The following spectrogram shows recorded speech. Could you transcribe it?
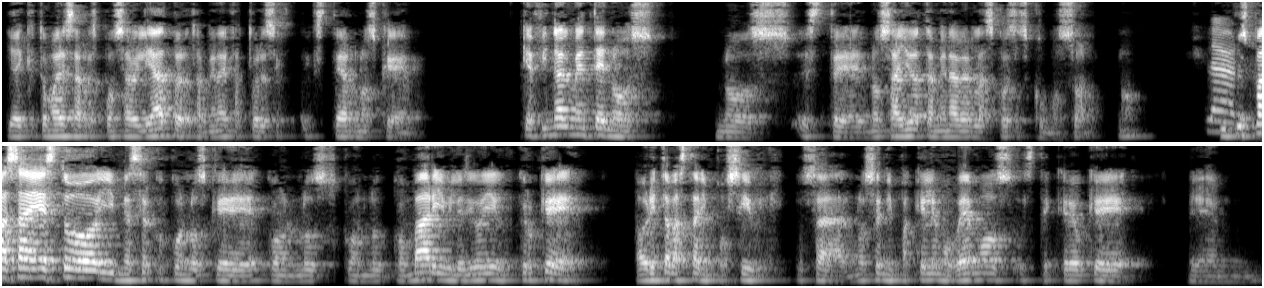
y hay que tomar esa responsabilidad, pero también hay factores externos que, que finalmente nos, nos, este, nos ayuda también a ver las cosas como son, ¿no? Y pues pasa esto y me acerco con los que, con los, con, con Barry y les digo, oye, creo que ahorita va a estar imposible. O sea, no sé ni para qué le movemos. Este, creo que em,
